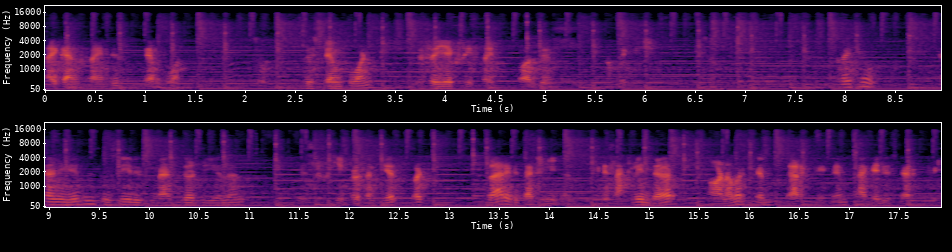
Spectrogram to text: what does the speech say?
I can find this temp1 so this temp1 is a exe file for this application. Right now can you able to see this math.dll is present here but where it is actually done? It is actually there on our temp directory. Temp packages directory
